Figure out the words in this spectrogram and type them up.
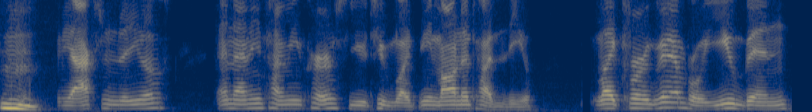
Mm. reaction videos, and anytime you curse, YouTube like demonetizes you. Like for example, you've been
